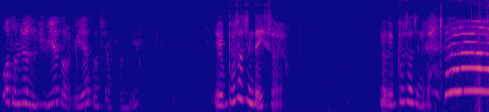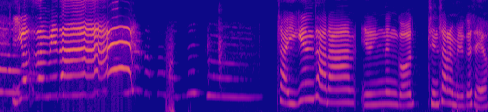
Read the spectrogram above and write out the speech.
어, 잠시만요. 위에서, 위에서 시작했네. 여기 부서진 데 있어요. 여기 부서진 데. 이겼습니다! 자, 이긴 사람 읽는 거, 진 사람 읽으세요.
